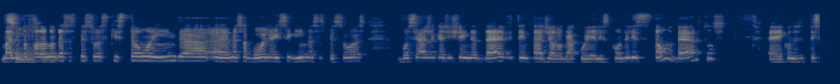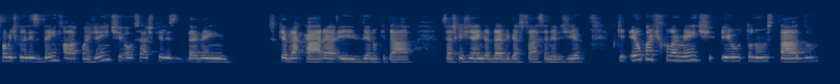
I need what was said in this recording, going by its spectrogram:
Mas Sim, eu estou falando dessas pessoas que estão ainda é, nessa bolha e seguindo essas pessoas você acha que a gente ainda deve tentar dialogar com eles quando eles estão abertos, é, e quando, principalmente quando eles vêm falar com a gente, ou você acha que eles devem quebrar a cara e ver no que dá? Você acha que a gente ainda deve gastar essa energia? Porque eu, particularmente, eu estou num estado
